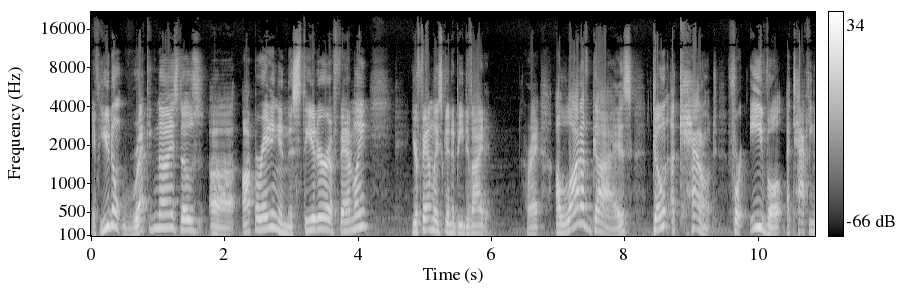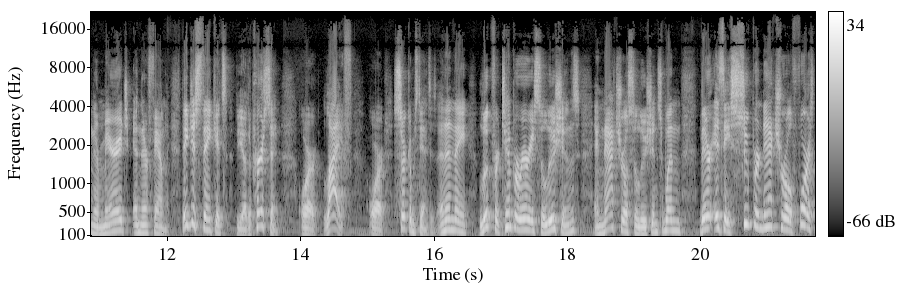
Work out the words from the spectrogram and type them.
if you don't recognize those uh, operating in this theater of family, your family's going to be divided. All right. A lot of guys don't account for evil attacking their marriage and their family. They just think it's the other person or life or circumstances. And then they look for temporary solutions and natural solutions when there is a supernatural force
